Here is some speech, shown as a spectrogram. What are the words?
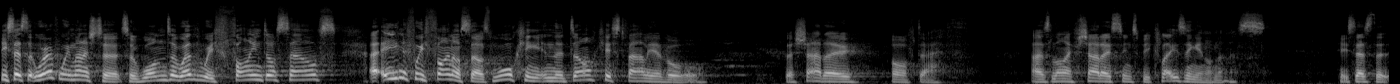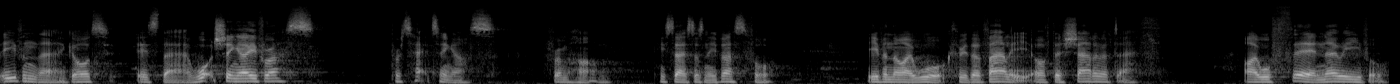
He says that wherever we manage to, to wander, whether we find ourselves, uh, even if we find ourselves walking in the darkest valley of all, the shadow of death, as life shadows seem to be closing in on us, he says that even there, God is there, watching over us, protecting us from harm. He says, doesn't he? Verse 4 Even though I walk through the valley of the shadow of death, I will fear no evil,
